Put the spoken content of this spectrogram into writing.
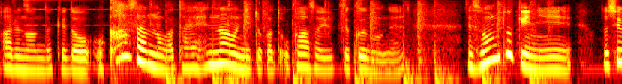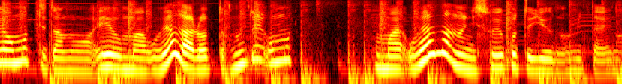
あるなんだけどお母さんのが大変なのにとかってお母さん言ってくるのね。でその時に私が思ってたのは「えお前親だろ?」って本当に思っお前親なのにそういうこと言うのみたいな。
